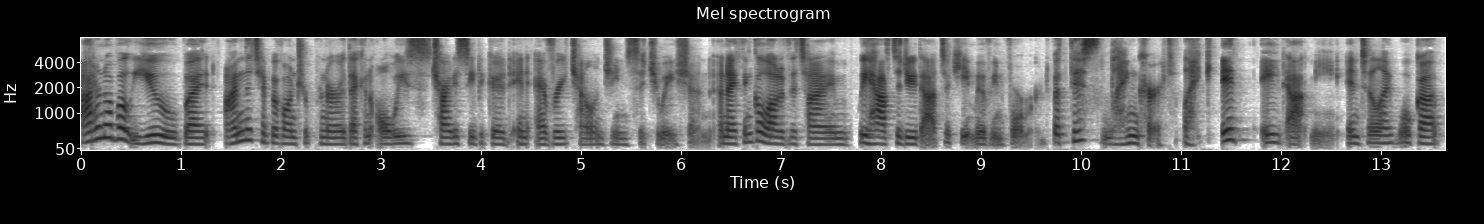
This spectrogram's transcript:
I don't know about you, but I'm the type of entrepreneur that can always try to see the good in every challenging situation. And I think a lot of the time we have to do that to keep moving forward. But this lingered, like it ate at me until I woke up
